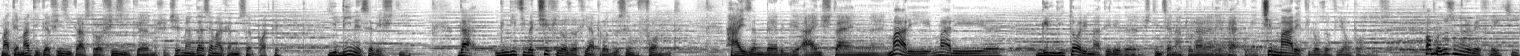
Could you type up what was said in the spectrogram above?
matematică, fizică, astrofizică, nu știu ce, mi-am dat seama că nu se poate. E bine să le știi, dar gândiți-vă ce filozofie a produs în fond. Heisenberg, Einstein, mari, mari gânditori în materie de științe naturale ale veacului. Ce mare filozofie au produs? Au produs unele reflexii,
